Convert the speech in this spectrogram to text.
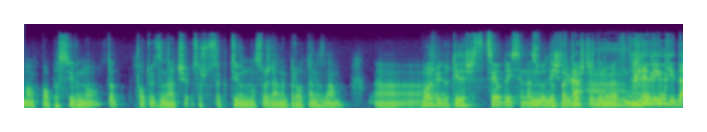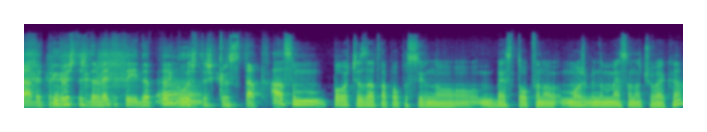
малко по-пасивно, каквото и значи, всъщност активно наслаждане на природата, не знам. А, Може би да отидеш с цел да и се насладиш. Да прегръщаш дърветата. Гледайки, да, да прегръщаш дърветата и да преглъщаш красотата. Аз съм повече за това по-пасивно, без толкова, на, може би, намеса на човека,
